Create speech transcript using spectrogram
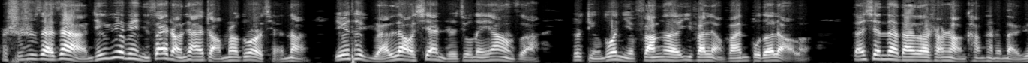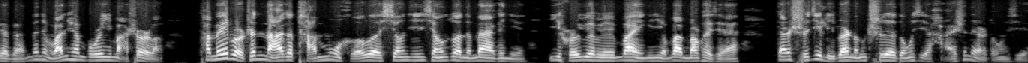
它实实在在，你这个月饼你再涨价也涨不上多少钱呢，因为它原料限制就那样子啊，就是顶多你翻个一翻两翻不得了了。但现在大家到商场看看这买月饼，那就完全不是一码事儿了。他没准真拿个檀木盒子镶金镶钻的卖给你，一盒月饼卖给你万八块钱，但实际里边能吃的东西还是那点东西。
